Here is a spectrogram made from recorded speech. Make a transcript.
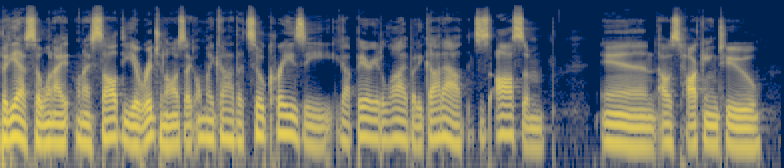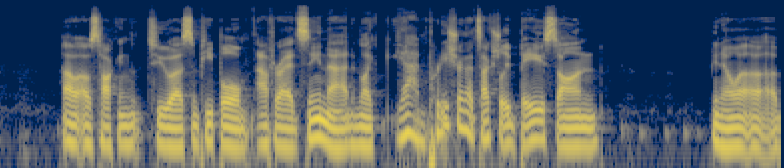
but yeah, so when I when I saw the original, I was like, oh my god, that's so crazy. He got buried alive, but he got out. This is awesome. And I was talking to I was talking to uh, some people after I had seen that, and like, yeah, I'm pretty sure that's actually based on, you know, a,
